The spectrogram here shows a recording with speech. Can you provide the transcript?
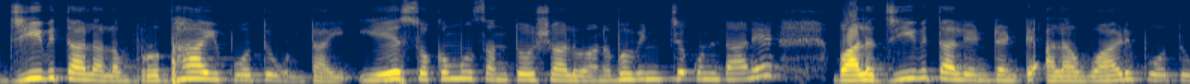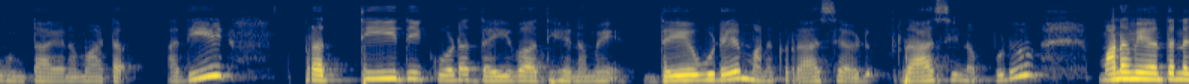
జీవితాలు అలా వృధా అయిపోతూ ఉంటాయి. ఏ సుఖము సంతోషాలు అనుభవించ ఆలోచించకుండానే వాళ్ళ జీవితాలు ఏంటంటే అలా వాడిపోతూ ఉంటాయన్నమాట. అది ప్రతీది కూడా దైవాధీనమే దేవుడే మనకు రాశాడు. రాసినప్పుడు మనం ఏదైనా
